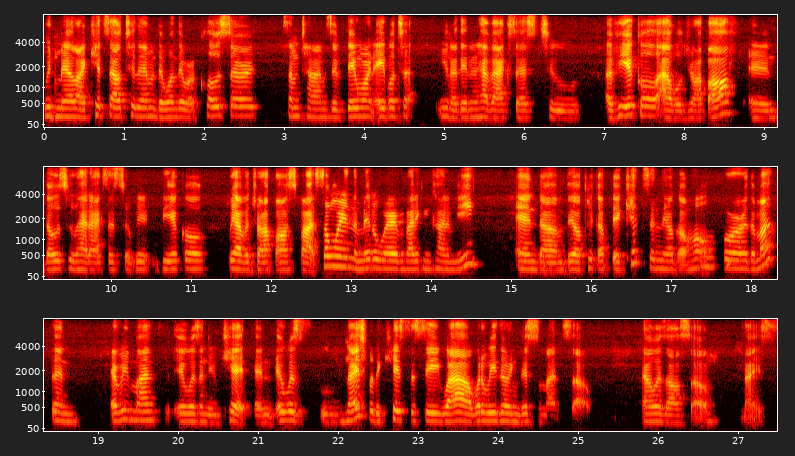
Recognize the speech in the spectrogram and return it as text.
we'd mail our kits out to them. The ones that were closer, sometimes if they weren't able to, you know, they didn't have access to a vehicle, I will drop off. And those who had access to a vehicle, we have a drop off spot somewhere in the middle where everybody can kind of meet. And um, they'll pick up their kits and they'll go home for the month and every month it was a new kit and it was nice for the kids to see wow what are we doing this month so that was also nice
